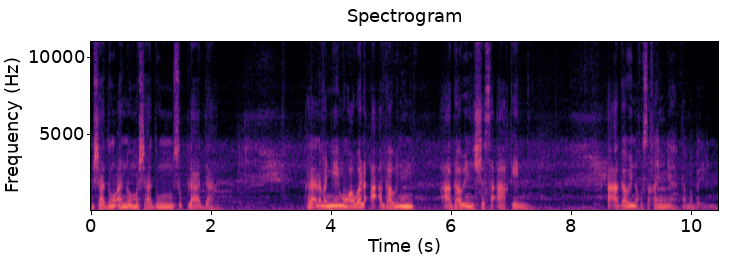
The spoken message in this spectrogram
Masyadong ano, masyadong suplada. Kala naman niya yung mawawala, aagawin, aagawin siya sa akin aagawin ako sa kanya. Tama ba yun?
